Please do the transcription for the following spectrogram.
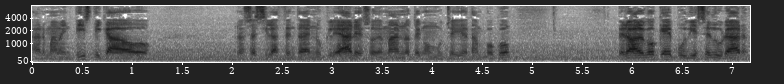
armamentística o, no sé si las centrales nucleares o demás, no tengo mucha idea tampoco, pero algo que pudiese durar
